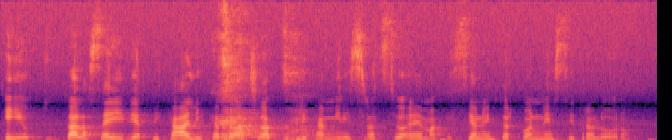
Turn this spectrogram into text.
e tutta la serie di verticali che abbraccia la pubblica amministrazione ma che siano interconnessi tra loro.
